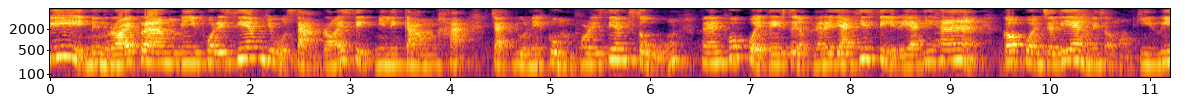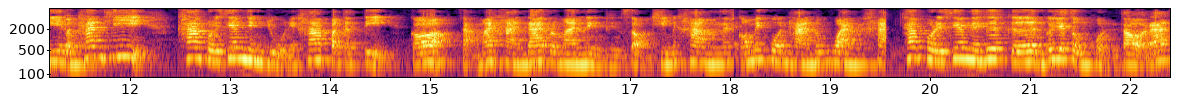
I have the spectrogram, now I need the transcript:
วี่100 กรัม มีโพแทสเซียมอยู่ 310 มิลลิกรัมค่ะ จัดอยู่ในกลุ่มโพแทสเซียมสูง เพราะฉะนั้นผู้ป่วยไตเสื่อมในระยะที่ 4 ระยะที่ 5 ก็ควรจะเลี่ยงในส่วนของกีวีส่วนท่านที่ค่าโพแทสเซียมยังอยู่ในค่าปกติ ก็สามารถทานได้ประมาณ 1-2 ชิ้นคำนะคะก็ไม่ควรทานทุกวันค่ะ ถ้าโพแทสเซียมในเลือดเกินก็จะส่งผลต่อร่าง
